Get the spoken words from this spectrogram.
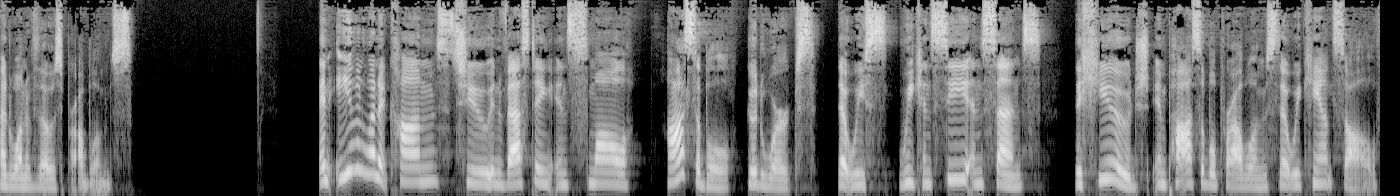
had one of those problems. And even when it comes to investing in small possible good works that we, we can see and sense the huge impossible problems that we can't solve.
